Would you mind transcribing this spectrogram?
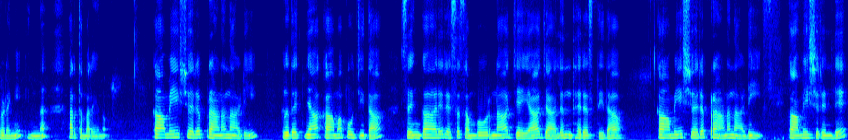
തുടങ്ങി ഇന്ന് അർത്ഥം പറയുന്നു. കാമേശ്വര പ്രാണനാടി കൃതജ്ഞ കാമപൂജിത ശൃംഗാര രസസമ്പൂർണ ജയ ജാലന്ധരസ്ഥിത. കാമേശ്വര പ്രാണനാടി കാമേശ്വരന്റെ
